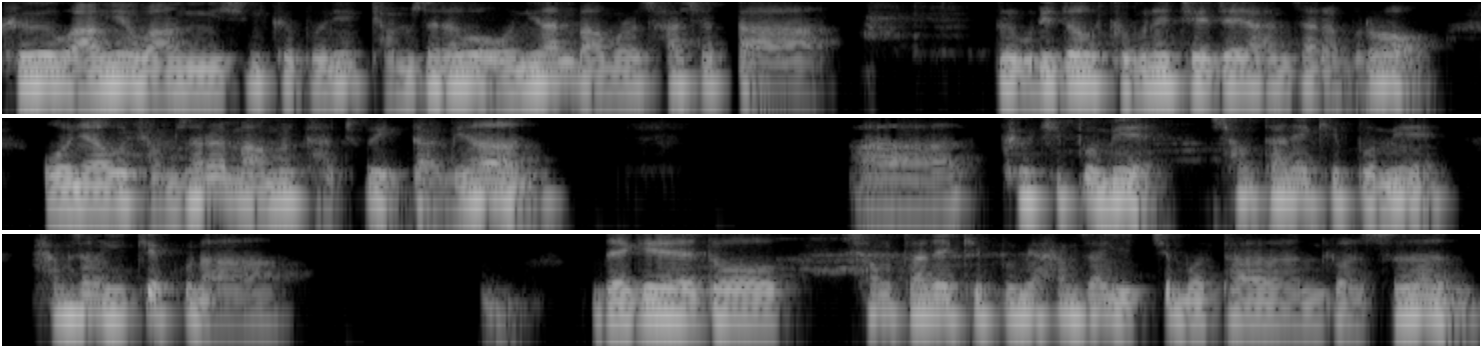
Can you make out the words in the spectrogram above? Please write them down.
그 왕의 왕이신 그분이 겸손하고 온유한 마음으로 사셨다. 그리고 우리도 그분의 제자의 한 사람으로 온유하고 겸손한 마음을 가지고 있다면 아, 그 기쁨이 성탄의 기쁨이 항상 있겠구나. 내게도 성탄의 기쁨이 항상 있지 못한 것은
